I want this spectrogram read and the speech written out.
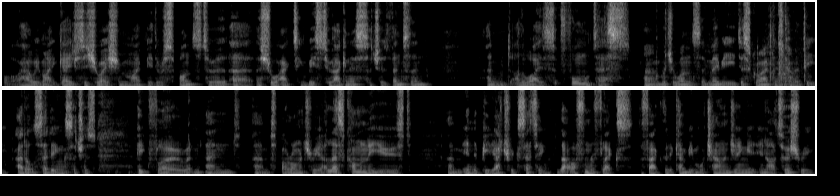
or how we might gauge a situation might be the response to a, a short acting beta 2 agonist such as Ventolin, and otherwise formal tests, um, which are ones that may be described in kind of the adult settings, such as peak flow and, and um, spirometry, are less commonly used um, in the pediatric setting. That often reflects the fact that it can be more challenging in our tertiary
